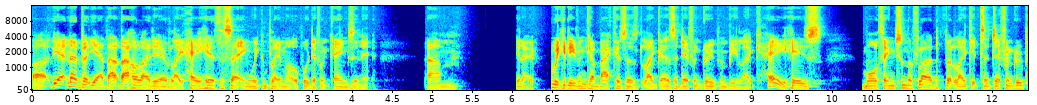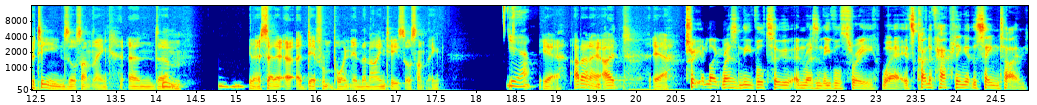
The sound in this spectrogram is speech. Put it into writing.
uh, yeah, no, but yeah, that, that whole idea of like, hey, here's the setting, we can play multiple different games in it. Um, you know, we could even come back as a, like as a different group and be like, hey, here's more things from the flood, but like it's a different group of teens or something, and um, Mhm. you know, set it at a different point in the '90s or something. Yeah. Yeah, I don't know. I yeah, Treat it like Resident Evil 2 and Resident Evil 3, where it's kind of happening at the same time.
